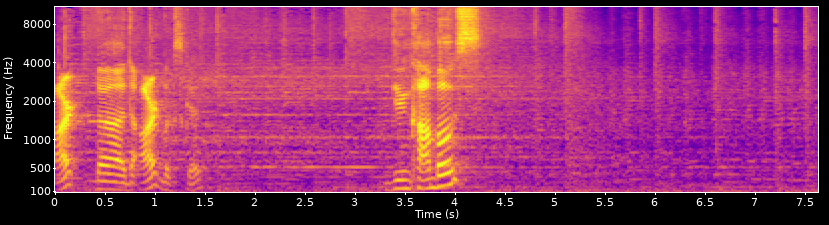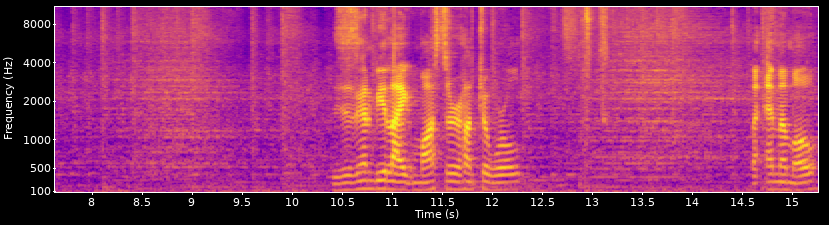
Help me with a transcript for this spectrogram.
Art, the the art looks good. Doing combos. This is gonna be like Monster Hunter World, but MMO.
